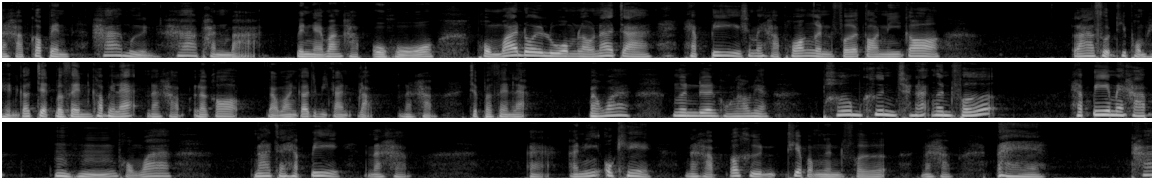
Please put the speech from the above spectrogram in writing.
นะครับ ก็เป็น 55,000 บาท เป็นไงบ้างครับ โอ้โห ผมว่าโดยรวมเราน่าจะแฮปปี้ใช่ไหมครับ เพราะว่าเงินเฟอ้อตอนนี้ก็ ล่าสุดที่ผมเห็นก็ 7%เข้าไปแล้วนะครับ แล้วก็แต่วันก็จะมีการปรับนะครับ 7%แล้ว แปลว่าเงินเดือนของเราเนี่ย เพิ่มขึ้นชนะเงินเฟ้อ happy ไหมครับ อือหือผมว่าน่าจะ happy นะครับ อ่า อันนี้โอเคนะครับ ก็คือเทียบกับเงินเฟ้อนะครับ แต่ถ้า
